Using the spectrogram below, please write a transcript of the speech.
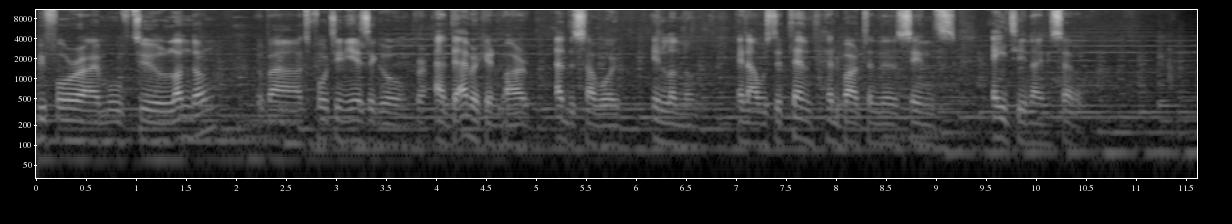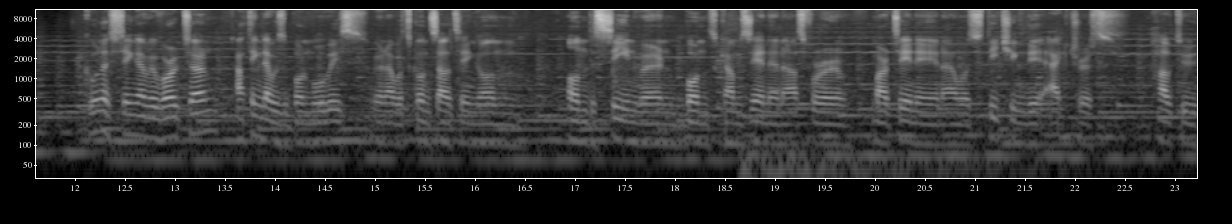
before I moved to London about 14 years ago at the American bar at the Savoy in London. And I was the 10th head bartender since 1897. Coolest thing I ever worked on, I think that was the Bond movies, when I was consulting on, on the scene when Bond comes in and asks for a martini and I was teaching the actress how to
